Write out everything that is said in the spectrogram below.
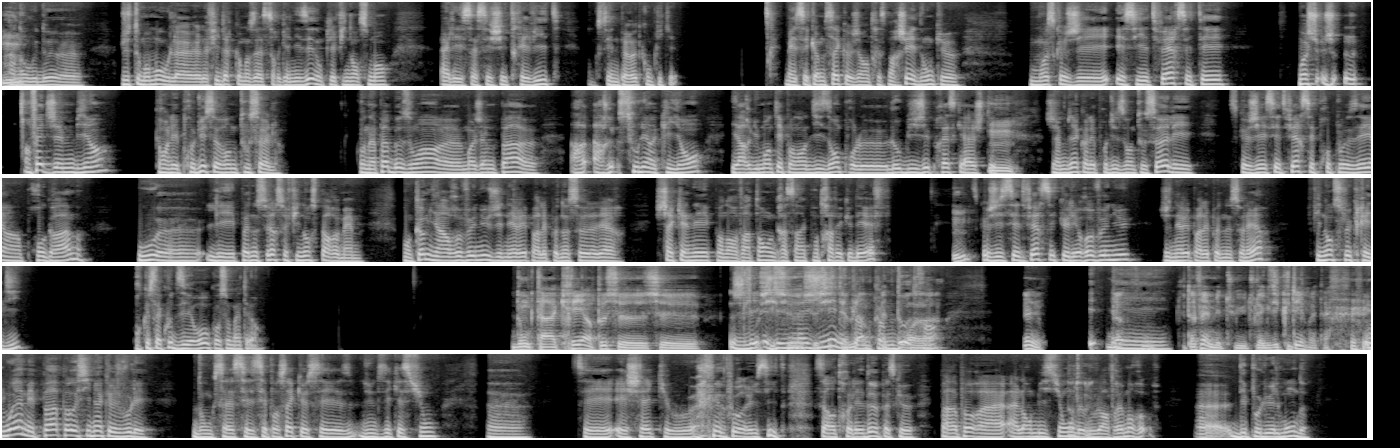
un mmh. an ou deux, euh, juste au moment où la, la filière commençait à s'organiser, donc les financements allaient s'assécher très vite. Donc c'est une période compliquée. Mais c'est comme ça que j'ai entré ce marché. Et donc euh, moi, ce que j'ai essayé de faire, c'était moi, je, en fait, j'aime bien quand les produits se vendent tout seuls. Qu'on n'a pas besoin. Euh, moi, j'aime pas euh, à, saouler un client et argumenter pendant dix ans pour l'obliger presque à acheter. Hmm. J'aime bien quand les produits se vendent tout seuls. Et ce que j'ai essayé de faire, c'est proposer un programme où euh, les panneaux solaires se financent par eux-mêmes. Donc, comme il y a un revenu généré par les panneaux solaires chaque année pendant 20 ans grâce à un contrat avec EDF, hmm. ce que j'ai essayé de faire, c'est que les revenus générés par les panneaux solaires financent le crédit pour que ça coûte zéro au consommateur. Donc, tu as créé un peu ce. ce je l'ai imaginé, mais comme, comme d'autres. Euh, hein. Tout à fait, mais tu, tu l'as exécuté. Ouais, ouais mais pas, pas aussi bien que je voulais. Donc ça, c'est pour ça que c'est une des questions. Euh, c'est échec ou, ou réussite. C'est entre les deux parce que par rapport à, à l'ambition de vouloir vraiment euh, dépolluer le monde,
